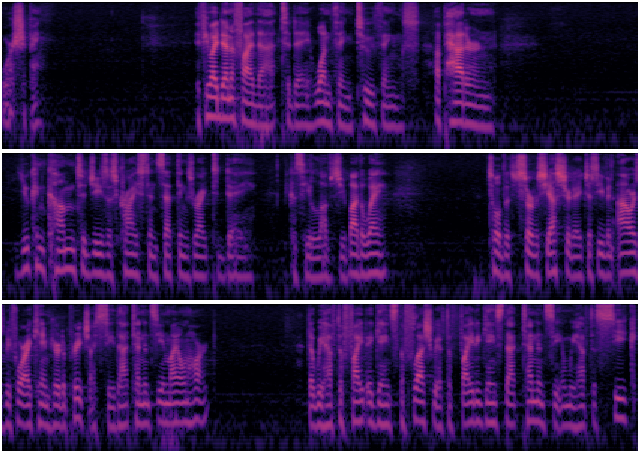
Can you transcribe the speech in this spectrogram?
worshiping. If you identify that today, one thing, two things, a pattern, you can come to Jesus Christ and set things right today because he loves you. By the way, told the service yesterday, just even hours before I came here to preach, I see that tendency in my own heart. That we have to fight against the flesh, we have to fight against that tendency, and we have to seek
